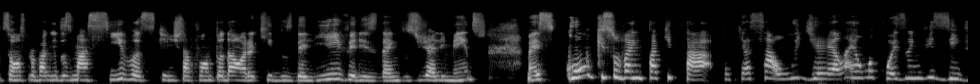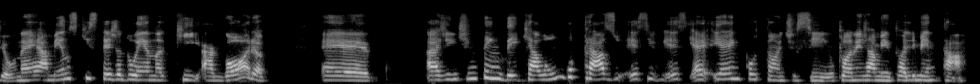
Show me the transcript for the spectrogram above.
são as propagandas massivas, que a gente está falando toda hora aqui dos deliveries, da indústria de alimentos, mas como que isso vai impactar? Porque a saúde, ela é uma coisa invisível, né? A menos que esteja doendo aqui agora, é, a gente entender que a longo prazo esse, esse é, é, importante sim o planejamento alimentar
